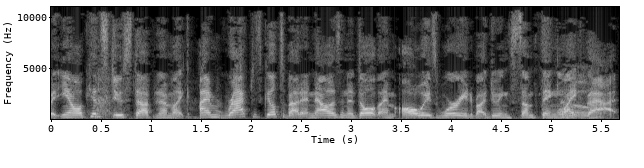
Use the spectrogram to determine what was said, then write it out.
it. You know, kids do stuff. And I'm like, I'm racked with guilt about it. And now as an adult, I'm always worried about doing something like Oh. that.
